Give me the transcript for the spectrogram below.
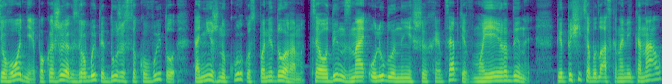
Сьогодні покажу, як зробити дуже соковиту та ніжну курку з помідорами. Це один з найулюбленіших рецептів моєї родини. Підпишіться, будь ласка, на мій канал.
